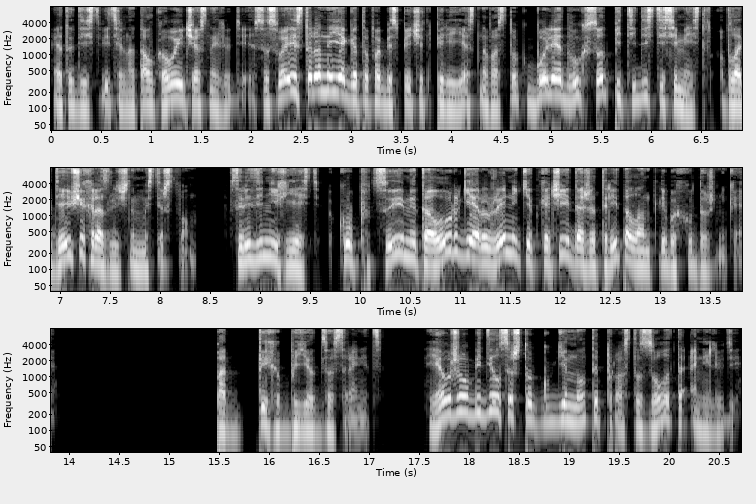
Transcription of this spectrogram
Это действительно толковые и честные люди. Со своей стороны я готов обеспечить переезд на восток более 250 семейств, владеющих различным мастерством. Среди них есть купцы, металлурги, оружейники, ткачи и даже три талантливых художника. Под дых бьет засранец. Я уже убедился, что гугеноты просто золото, а не люди.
